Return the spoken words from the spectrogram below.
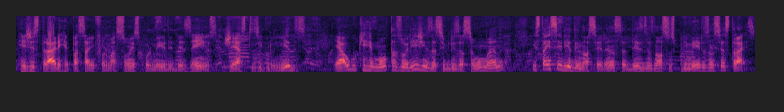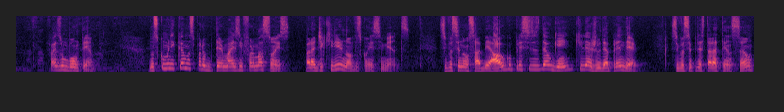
Registrar e repassar informações por meio de desenhos, gestos e grunhidos é algo que remonta às origens da civilização humana e está inserido em nossa herança desde os nossos primeiros ancestrais, faz um bom tempo. Nos comunicamos para obter mais informações, para adquirir novos conhecimentos. Se você não sabe algo, precisa de alguém que lhe ajude a aprender. Se você prestar atenção,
